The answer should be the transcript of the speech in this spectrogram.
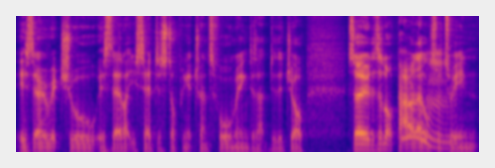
Is there a ritual? Is there, like you said, just stopping it transforming? Does that do the job? So there's a lot of parallels Hmm. between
